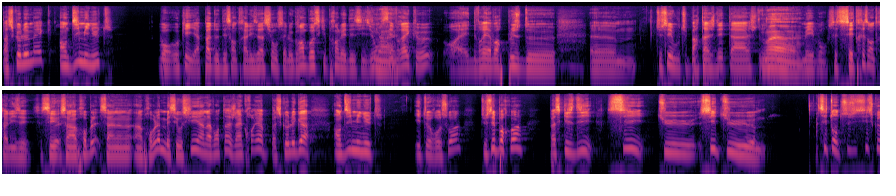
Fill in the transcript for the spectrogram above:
Parce que le mec, en 10 minutes, bon, ok, il n'y a pas de décentralisation, c'est le grand boss qui prend les décisions. Ouais. C'est vrai que ouais, il devrait y avoir plus de. euh, tu sais, où tu partages des tâches. Ouais, ouais. Mais bon, c'est- très centralisé. C'est un, problème, un, un problème, mais c'est aussi un avantage incroyable. Parce que le gars, en 10 minutes, il te reçoit. Tu sais pourquoi? Parce qu'il se dit, si tu, si tu, si, ton, si ce que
